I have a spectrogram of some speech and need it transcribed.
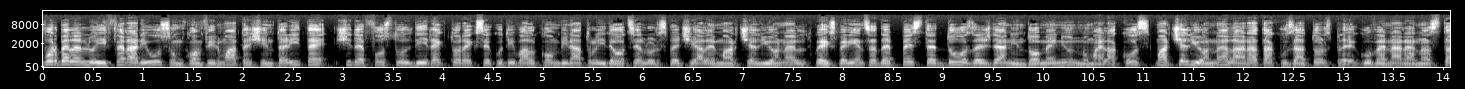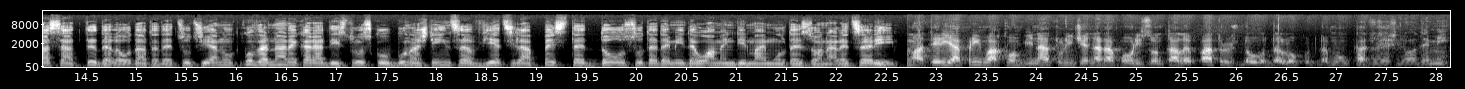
Vorbele lui Ferrariu sunt confirmate și întărite și de fostul director executiv al combinatului de oțeluri speciale Marcel Ionel. Cu experiență de peste 20 de ani în domeniu, numai la COS, Marcel Ionel arată acuzator spre guvernarea Năstase atât de lăudată de Țuțianu, guvernare care a distrus cu bună știință viețile a peste 200.000 de oameni din mai multe zone ale țării. Materia primă a combinatului genera pe orizontală 42 de locuri de muncă. 42 de mii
